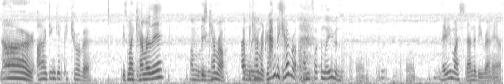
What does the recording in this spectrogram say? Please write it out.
No, I didn't get a picture of her. Is my camera there? I'm There's leaving. camera. Grab I'm the leaving. camera. Grab the camera. I'm fucking leaving. Maybe my sanity ran out.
